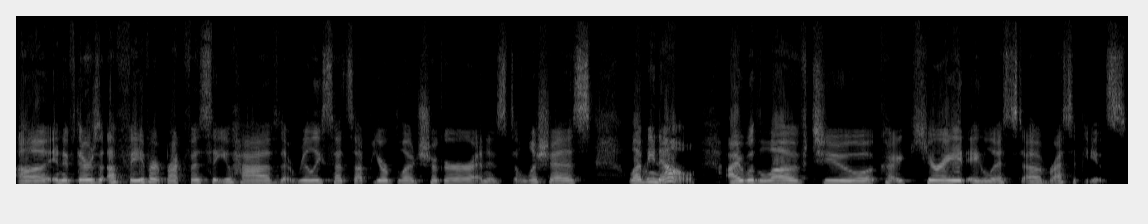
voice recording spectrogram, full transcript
Uh, and if there's a favorite breakfast that you have that really sets up your blood sugar and is delicious, let me know. I would love to curate a list of recipes.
